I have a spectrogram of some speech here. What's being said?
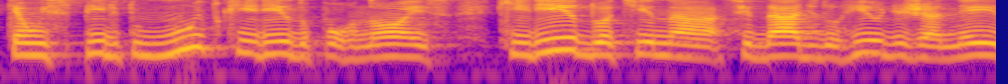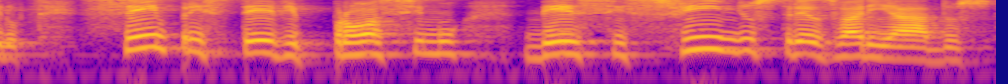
que é um espírito muito querido por nós, querido aqui na cidade do Rio de Janeiro, sempre esteve próximo desses filhos tresvariados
